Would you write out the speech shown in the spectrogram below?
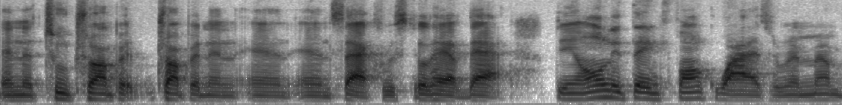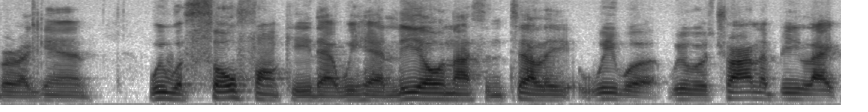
and the two trumpet, trumpet and, and, and sax. We still have that. The only thing funk wise, remember again, we were so funky that we had Leo Nocentelli. We were we were trying to be like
